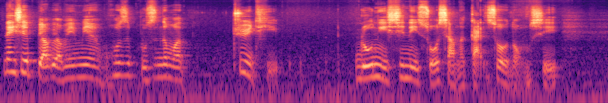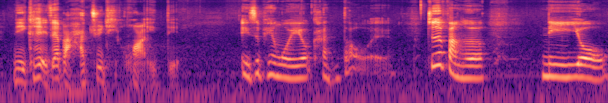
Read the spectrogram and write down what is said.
那些表表面面或是不是那么具体，如你心里所想的感受的东西，你可以再把它具体化一点。诶，这篇我也有看到、诶，就是反而你有，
